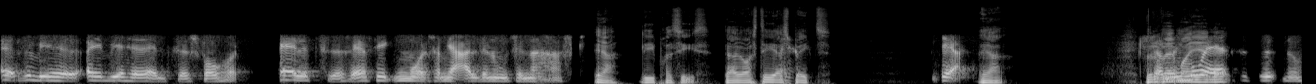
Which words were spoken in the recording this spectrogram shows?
altså vi havde, og vi havde altid forhold. alle tider. Så jeg fik en mor, som jeg aldrig nogensinde har haft. Ja, lige præcis. Der er jo også det aspekt. Ja. Ja. Ved Så du hvad, min mor er Marianne? altid død nu.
